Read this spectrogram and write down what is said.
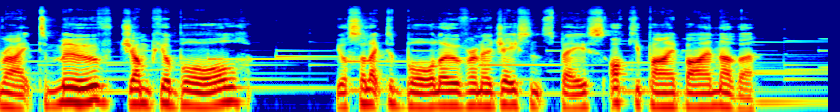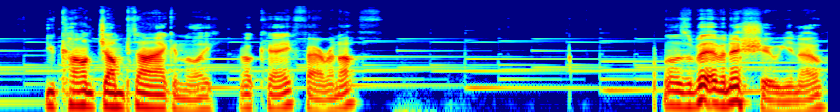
Right, to move, jump your ball, your selected ball over an adjacent space occupied by another. You can't jump diagonally. Okay, fair enough. Well, there's a bit of an issue, you know.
